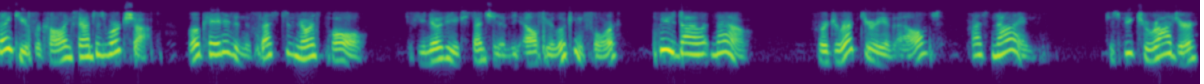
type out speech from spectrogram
Thank you for calling Santa's Workshop, located in the festive North Pole. If you know the extension of the elf you're looking for, please dial it now. For a directory of elves, press 9. To speak to Roger,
